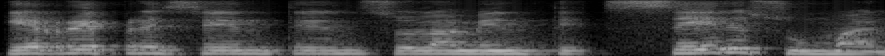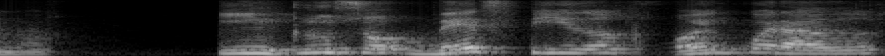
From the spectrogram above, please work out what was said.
que representen solamente seres humanos, incluso vestidos o encuerados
